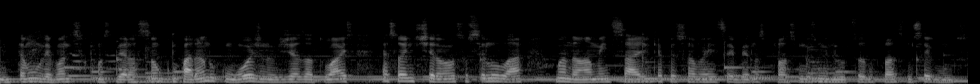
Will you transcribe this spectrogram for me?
Então, levando isso em consideração, comparando com hoje, nos dias atuais, é só a gente tirar nosso celular, mandar uma mensagem que a pessoa vai receber nos próximos minutos ou nos próximos segundos.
